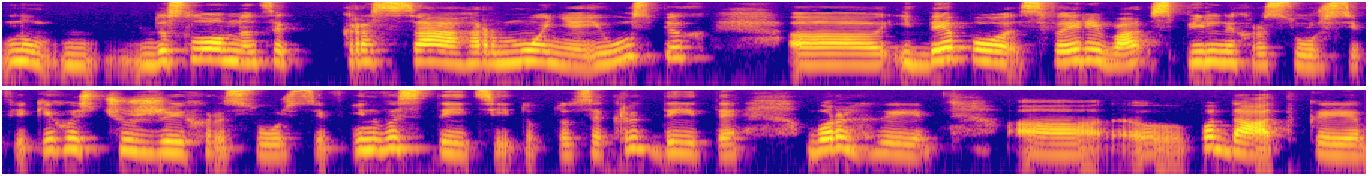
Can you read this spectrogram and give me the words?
ну, дословно це краса, гармонія і успіх йде по сфері спільних ресурсів, якихось чужих ресурсів, інвестицій, тобто це кредити, борги, е, податки,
